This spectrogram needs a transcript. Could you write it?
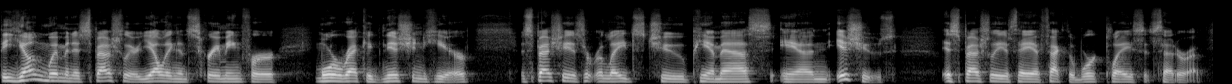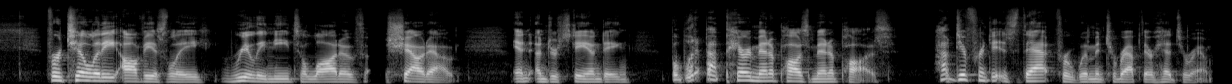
the young women, especially, are yelling and screaming for more recognition here especially as it relates to PMS and issues, especially as they affect the workplace, et cetera. Fertility obviously really needs a lot of shout out and understanding. But what about perimenopause, menopause? How different is that for women to wrap their heads around?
